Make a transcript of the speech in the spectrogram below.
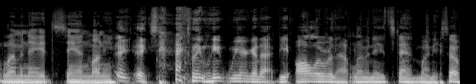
Lemonade, stand money. exactly, we we are going to be all over that lemonade stand money. So,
